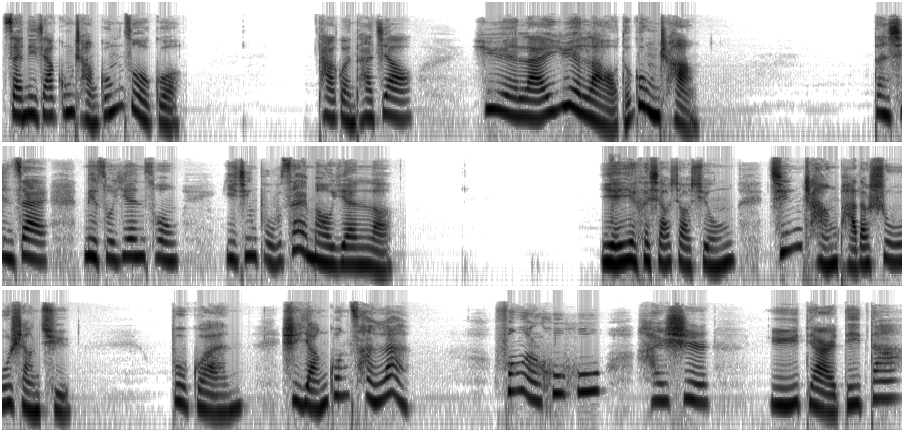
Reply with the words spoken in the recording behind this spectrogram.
在那家工厂工作过，他管它叫“越来越老的工厂”。但现在那座烟囱已经不再冒烟了。爷爷和小小熊经常爬到树屋上去，不管是阳光灿烂、风儿呼呼，还是雨点儿滴答。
